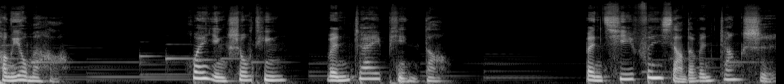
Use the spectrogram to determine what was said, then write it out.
朋友们好，欢迎收听文摘频道。本期分享的文章是：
